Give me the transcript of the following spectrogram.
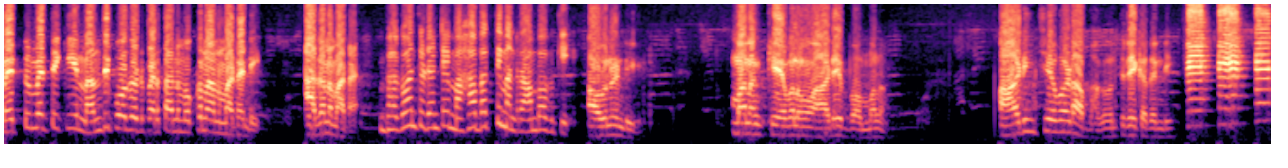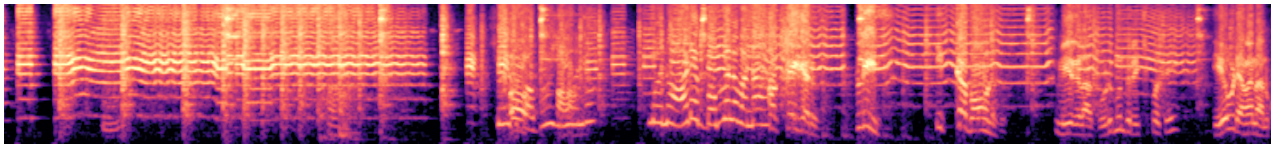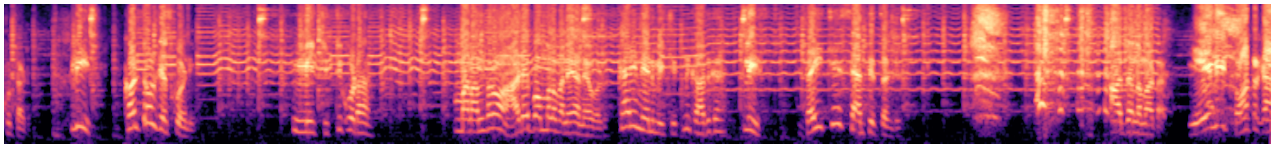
మెట్టు మెట్టికి నంది పోజోటి పెడతాను మొక్కున్నాను అనమాట అండి. అదనమాట భగవంతుడంటే మహాభక్తి మన రాంబాబుకి. అవునండి. మనం కేవలం ఆడే బొమ్మలం. ఆడించేవాడు ఆ భగవంతుడే కదండి. బాబు. ఏమన్నా మనం ఆడే బొమ్మలమన్నా? అక్కయ్య గారు ప్లీజ్. ఇక్కడ బాగుండదు. మీరు ఇలా గుడి ముందు రెచ్చిపోతే దేవుడు ఏమైనా అనుకుంటాడు. ప్లీజ్ కంట్రోల్ చేసుకోండి. మీ చిట్టి కూడా మనందరం ఆడే బొమ్మలమనే అనేవాడు. కానీ నేను మీ చిట్టిని కాదుగా. ప్లీజ్ దయచేసి శాంతించండి. అదన్నమాట. ఏమీ తోటక.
